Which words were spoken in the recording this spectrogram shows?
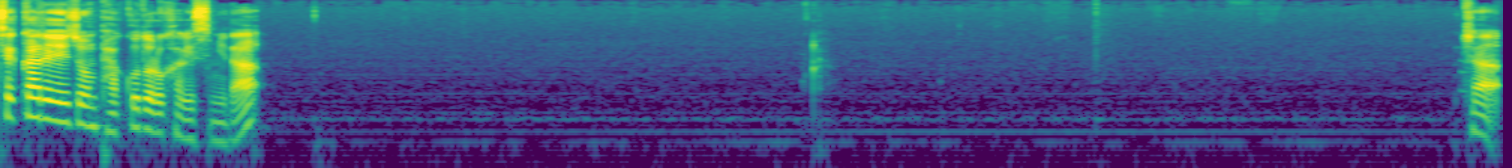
색깔을 좀 바꾸도록 하겠습니다. 자,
